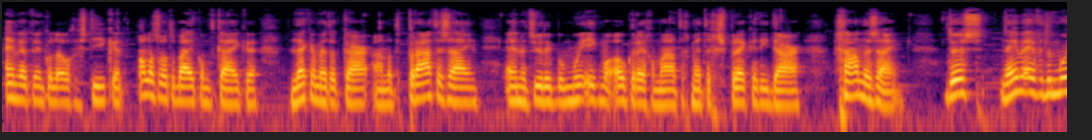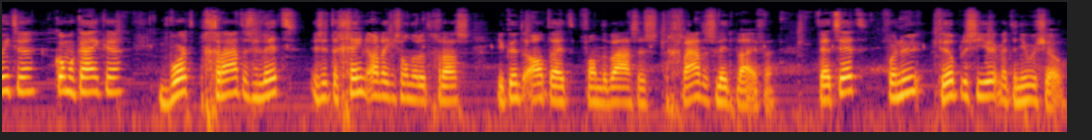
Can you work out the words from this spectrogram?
en webwinkellogistiek en alles wat erbij komt kijken, lekker met elkaar aan het praten zijn. En natuurlijk bemoei ik me ook regelmatig met de gesprekken die daar gaande zijn. Dus neem even de moeite, kom maar kijken. Word gratis lid. Er zitten geen addertjes onder het gras. Je kunt altijd van de basis gratis lid blijven. That's it. Voor nu veel plezier met de nieuwe show.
